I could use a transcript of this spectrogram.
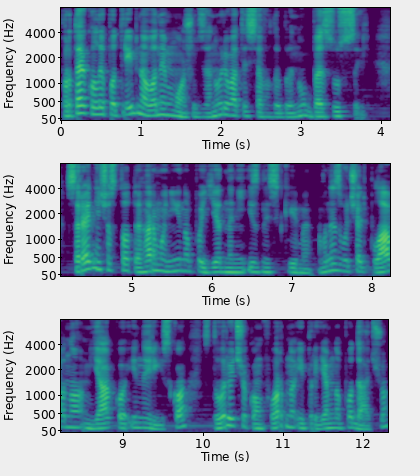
Проте, коли потрібно, вони можуть занурюватися в глибину без зусиль. Середні частоти гармонійно поєднані із низькими. Вони звучать плавно, м'яко і нерізко, створюючи комфортну і приємну подачу,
